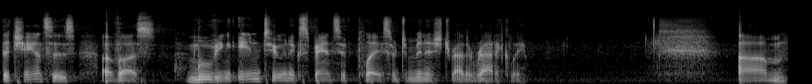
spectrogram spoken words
the chances of us moving into an expansive place are diminished rather radically. Um,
